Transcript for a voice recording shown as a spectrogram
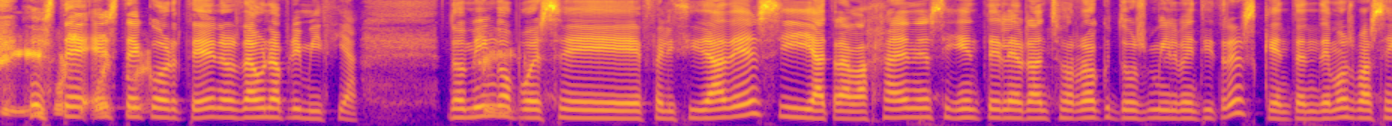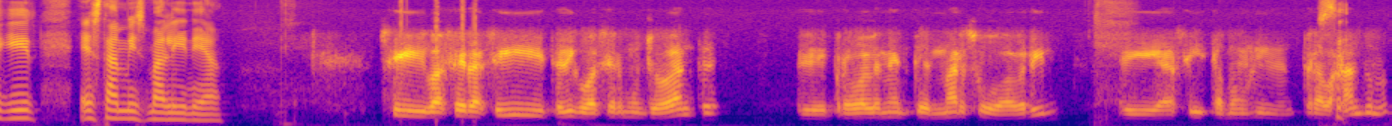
este, este ¿eh? corte, ¿eh? nos da una primicia. Domingo, pues eh, felicidades y a trabajar en el siguiente Lebrancho Rock 2023, que entendemos va a seguir esta misma línea. Sí, va a ser así, te digo, va a ser mucho antes, probablemente en marzo o abril, y así estamos trabajándolo.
